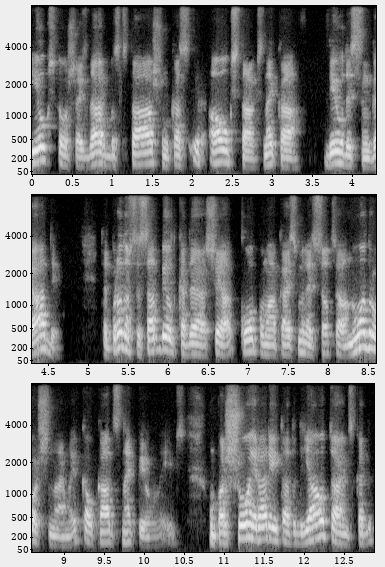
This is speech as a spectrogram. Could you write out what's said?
ilgstošais darba stāsts, kas ir augstāks nekā 20 gadi, tad, protams, es atbildu, ka šajā kopumā, kā es minēju, sociāla nodrošinājuma ir kaut kādas nepilnības. Un par šo ir arī jautājums, kad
